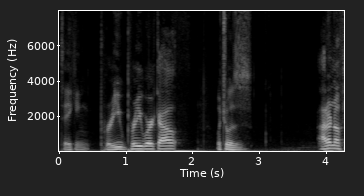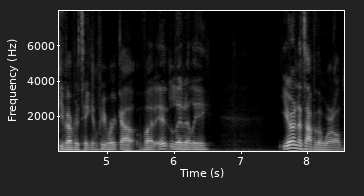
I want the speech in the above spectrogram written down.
taking pre pre workout, which was I don't know if you've ever taken pre workout, but it literally you're on the top of the world.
